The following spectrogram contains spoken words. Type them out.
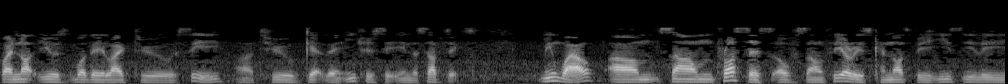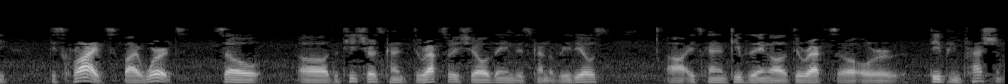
why not use what they like to see uh, to get them interested in the subject? Meanwhile, um, some process of some theories cannot be easily described by words. So uh, the teachers can directly show them these kind of videos. Uh, it can give them a direct uh, or deep impression.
